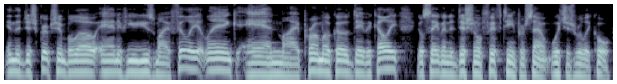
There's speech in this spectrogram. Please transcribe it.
in the description below. And if you use my affiliate link and my promo code David Kelly, you'll save an additional 15%, which is really cool.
